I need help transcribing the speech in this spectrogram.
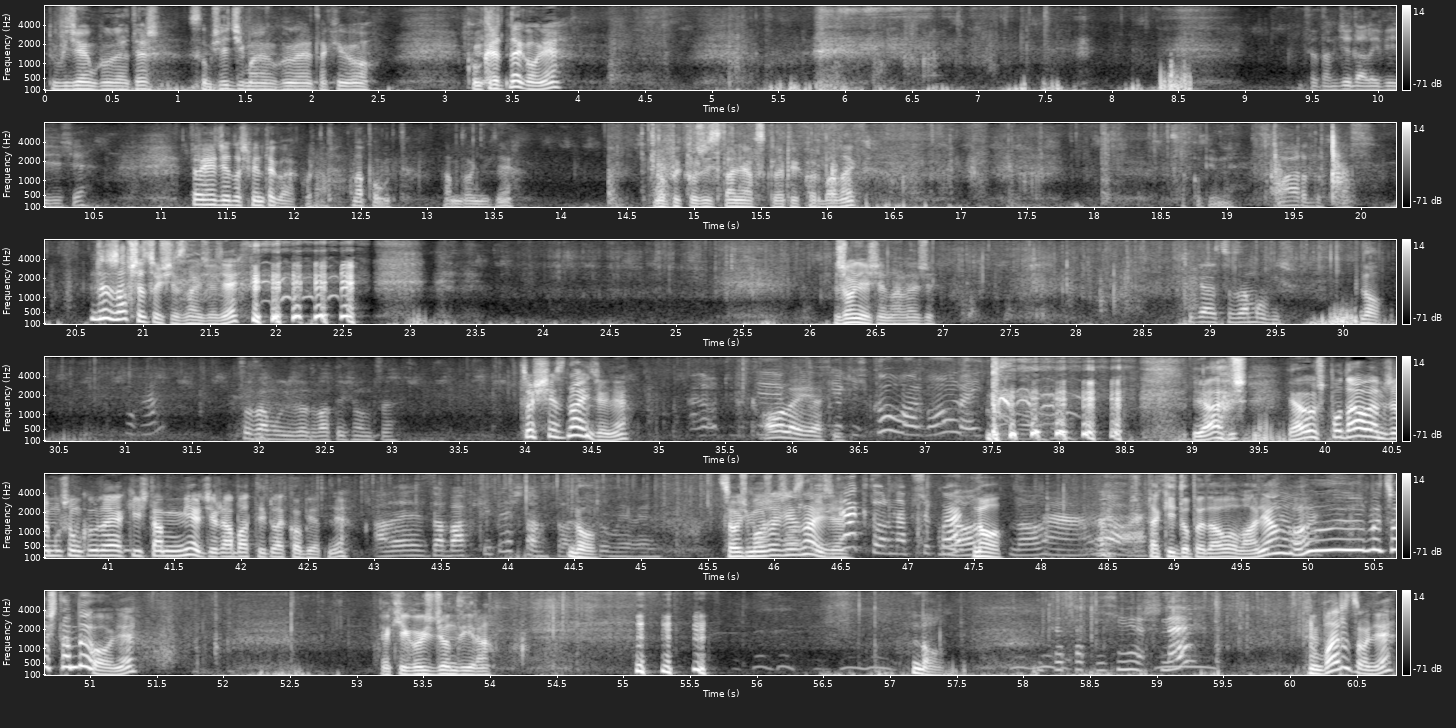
Tu widziałem kurde też, sąsiedzi mają kurde takiego konkretnego, nie? Co tam, gdzie dalej wjedziecie? To jedzie do świętego akurat, na punkt, tam do nich, nie? Do wykorzystania w sklepie korbanek. Co kupimy? Twardo teraz. No zawsze coś się znajdzie, nie? Żonie się należy. Ciekawe co zamówisz. No. Co zamówisz za 2000? Coś się znajdzie, nie? Ale oczywiście Olej jakiś. jakieś koło albo olej. Ja już, ja już podałem, że muszą kurde jakieś tam mieć rabaty dla kobiet, nie? Ale zabawki też tam są No. w sumie, więc... Coś może się znajdzie. Traktor na przykład. No. no. A, no. Taki do pedałowania, no, by coś tam było, nie? Jakiegoś John Deere'a. No, To jest takie śmieszne. no bardzo, nie?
